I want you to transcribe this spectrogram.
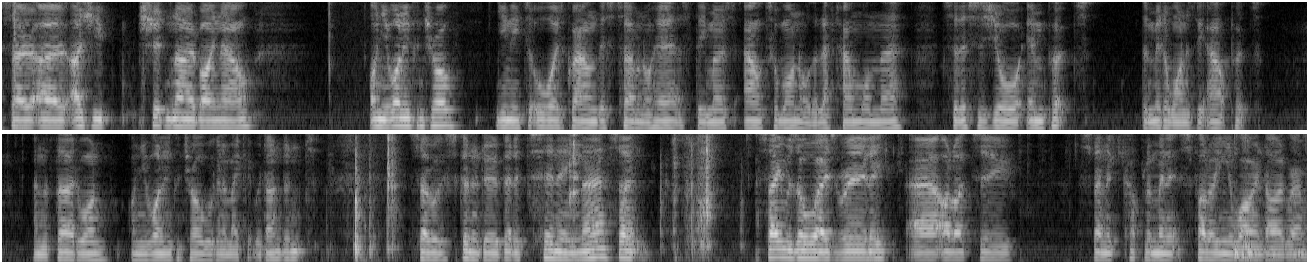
So uh, as you should know by now, on your volume control, you need to always ground this terminal here. It's the most outer one or the left hand one there. So this is your input, the middle one is the output, and the third one on your volume control we're going to make it redundant. So we're just going to do a bit of tinning there. So same as always really, uh, I like to spend a couple of minutes following your wiring diagram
